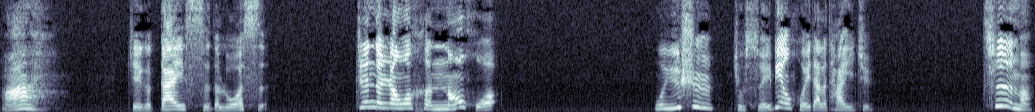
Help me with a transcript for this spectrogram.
啊，这个该死的螺丝！真的让我很恼火。我于是就随便回答了他一句：“刺吗？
